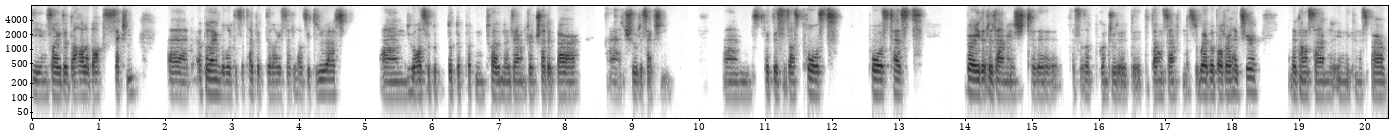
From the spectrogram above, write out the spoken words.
the inside of the hollow box section. Uh, a blind bolt is a type of device that allows you to do that. And we also looked at putting 12 mil diameter threaded bar uh, through the section. And like this is us post post test very little damage to the, this is up going through the, the, the downstand from this web above our heads here, and the downstand in the kind of spar,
